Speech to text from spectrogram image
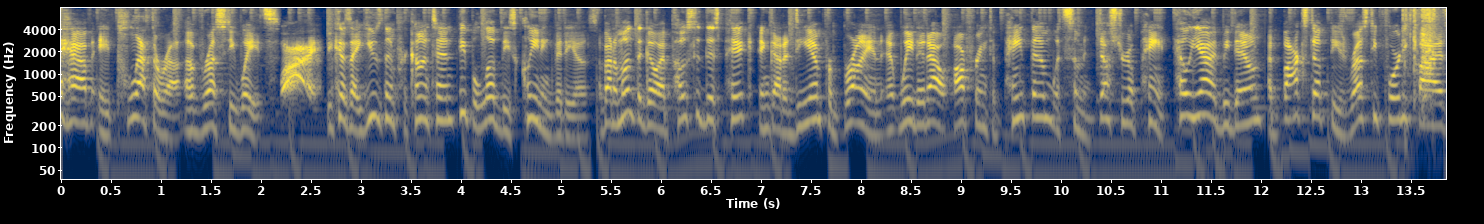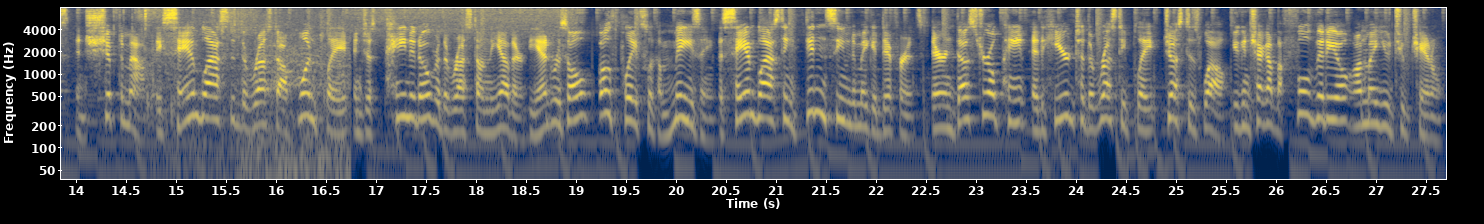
have a plethora of rusty weights. Why? Because I use them for content, people love these cleaning videos. About a month ago, I posted this pic and got a DM from Brian at Weight It Out offering to paint them with some industrial paint. Hell yeah, I'd be down. I boxed up these rusty 45s and shipped them out. They sandblasted the rust off one plate and just painted over the rust on the other. The end result? Both plates look amazing. The sandblasting didn't seem to make a difference. Their industrial paint adhered to the rusty plate just as well. You can check out the full video on my YouTube channel.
